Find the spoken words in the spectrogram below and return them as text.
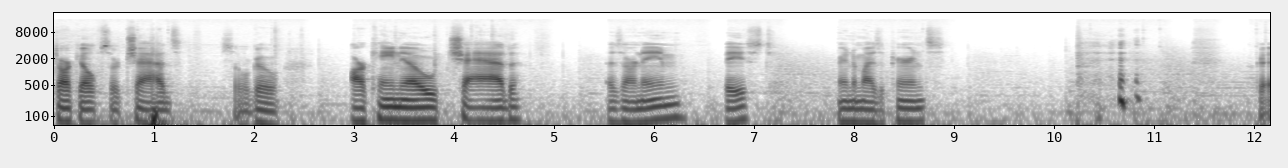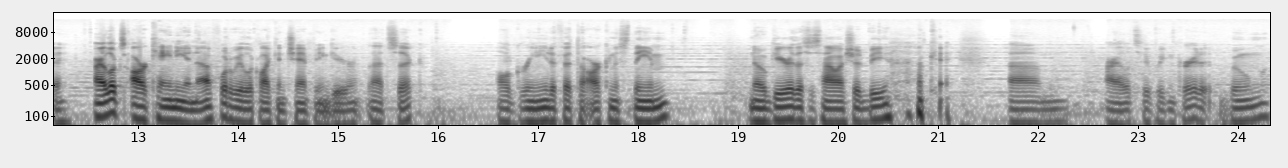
Dark Elves are Chads. So we'll go Arcano Chad as our name, based. Randomize appearance. okay. Alright, looks arcany enough. What do we look like in champion gear? That's sick. All greeny to fit the Arcanist theme. No gear, this is how I should be. okay. Um, Alright, let's see if we can create it. Boom.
